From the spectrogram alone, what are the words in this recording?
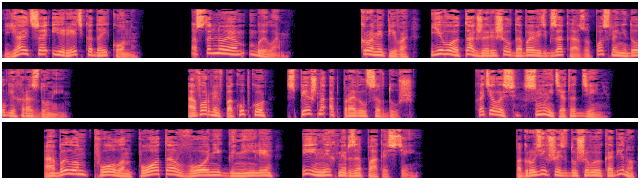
яйца и редька-дайкон. Остальное было. Кроме пива, его также решил добавить к заказу после недолгих раздумий. Оформив покупку, спешно отправился в душ. Хотелось смыть этот день. А был он полон пота, вони, гнили и иных мерзопакостей. Погрузившись в душевую кабину,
